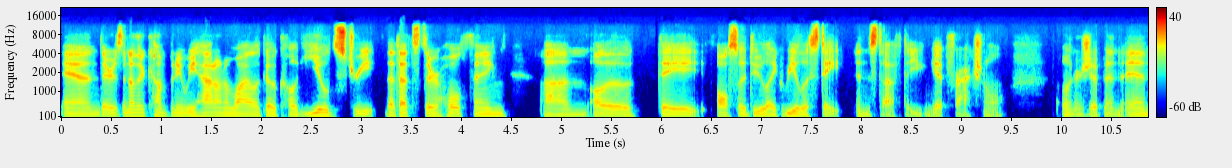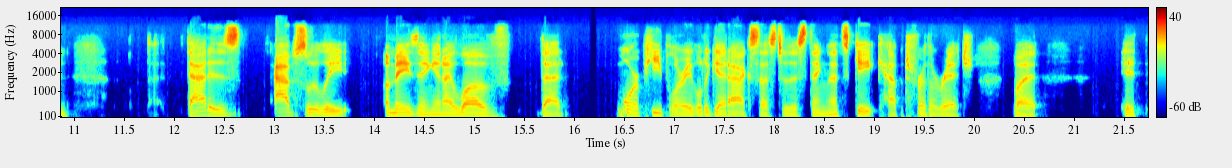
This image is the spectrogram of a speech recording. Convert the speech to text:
And there's another company we had on a while ago called Yieldstreet. That that's their whole thing. Um, although they also do like real estate and stuff that you can get fractional ownership in, and that is absolutely amazing. And I love that more people are able to get access to this thing that's gate kept for the rich. But it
